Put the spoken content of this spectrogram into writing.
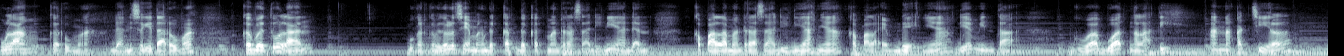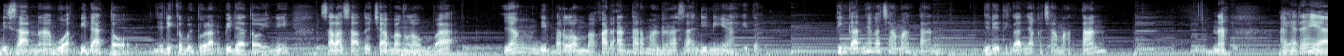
pulang ke rumah. Dan di sekitar rumah kebetulan bukan kebetulan sih emang dekat-dekat madrasah diniyah dan kepala madrasah diniyahnya kepala MD-nya dia minta gua buat ngelatih anak kecil di sana buat pidato jadi kebetulan pidato ini salah satu cabang lomba yang diperlombakan antar madrasah diniyah gitu. Tingkatnya kecamatan. Jadi tingkatnya kecamatan. Nah akhirnya ya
